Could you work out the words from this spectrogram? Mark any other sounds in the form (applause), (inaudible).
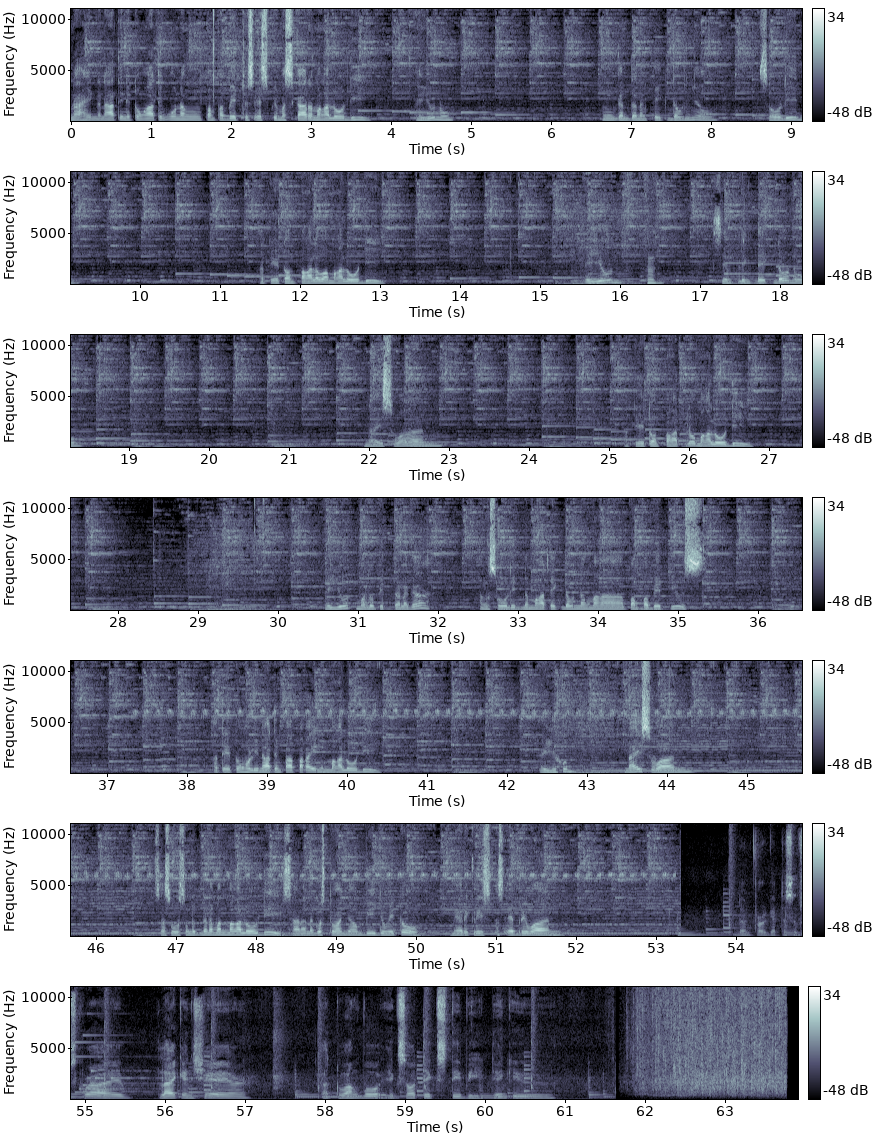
Unahin na natin itong ating unang pampabetchos SP Mascara mga Lodi. Ayun oh. Ang ganda ng takedown niya oh. Solid. At ito ang pangalawa mga Lodi. Ayun. (laughs) Simpleng takedown oh. Nice one. At ito ang pangatlo mga Lodi. Ayun, malupit talaga. Ang solid ng mga takedown ng mga pampabetyus. At itong huli natin papakainin mga Lodi. Ayun, nice one. Sa susunod na naman mga Lodi, sana nagustuhan niyo ang video ito. Merry Christmas everyone! Don't forget to subscribe, like and share at Wangbo Exotics TV. Thank you!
